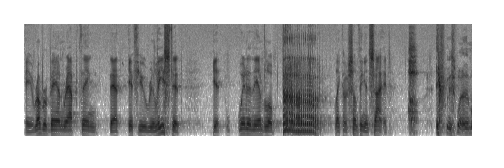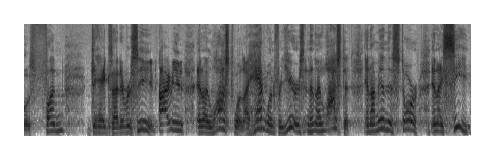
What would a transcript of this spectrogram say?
a rubber band wrapped thing that if you released it it went in the envelope like something inside oh, it was one of the most fun gags I'd ever seen. I mean, and I lost one. I had one for years, and then I lost it. And I'm in this store, and I see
